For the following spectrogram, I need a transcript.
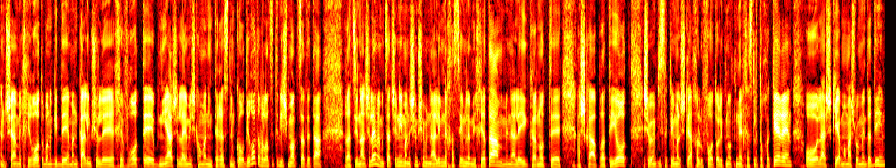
אנשי המכירות, או בוא נגיד אה, מנכ"לים של אה, חברות אה, בנייה, שלהם יש כמובן אינטרס למכור דירות, אבל רציתי לשמוע קצת את הרציונל שלהם, ומצד שני עם אנשים שמנהלים נכסים למחייתם, מנהלי קרנות השקעה פרטיות, שבאמת מסתכלים על שתי החלופות, או לקנות נכס לתוך הקרן, או להשקיע ממש במדדים.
